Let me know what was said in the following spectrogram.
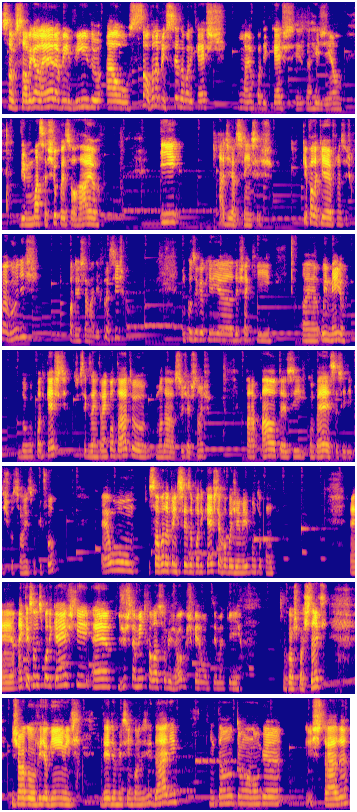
Salve, salve galera, bem-vindo ao Salvando a Princesa Podcast, um maior podcast da região de Massachusetts, Ohio e adjacências. Quem fala aqui é Francisco Fagundes, podem me chamar de Francisco. Inclusive, eu queria deixar aqui uh, o e-mail do podcast, se você quiser entrar em contato, mandar sugestões para pautas e conversas e discussões, o que for é o Salvando a Princesa Podcast, gmail.com. É, a intenção desse podcast é justamente falar sobre jogos, que é um tema que eu gosto bastante. Jogo videogames desde os meus 5 anos de idade, então tenho uma longa estrada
